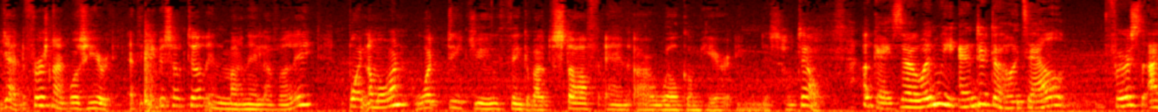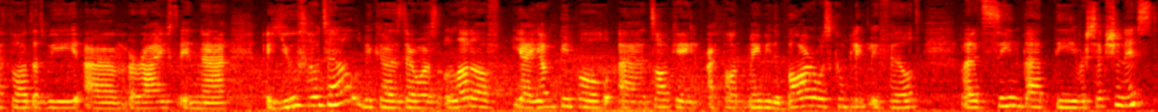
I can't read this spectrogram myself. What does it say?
yeah the first night was here at the Ibis Hotel in Marne-la-Vallée. Point number one, what did you think about the staff and our welcome here in this hotel? Okay, so when we entered the hotel, first I thought that we um, arrived in a, a, youth hotel because there was a lot of yeah young people uh, talking. I thought maybe the bar was completely filled, but it seemed that the receptionist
